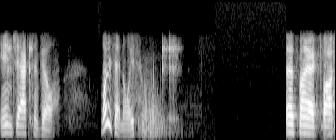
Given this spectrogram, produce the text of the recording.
in Jacksonville. What is that noise? That's my Xbox.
